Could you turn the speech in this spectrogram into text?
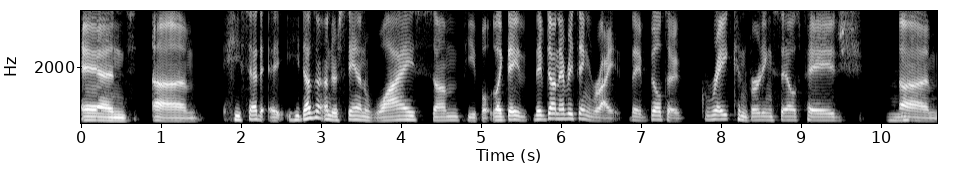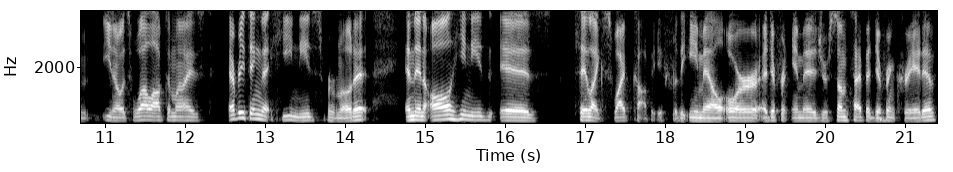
and um he said eh, he doesn't understand why some people like they they've done everything right they built a great converting sales page mm-hmm. um you know it's well optimized everything that he needs to promote it and then all he needs is say like swipe copy for the email or a different image or some type of mm-hmm. different creative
